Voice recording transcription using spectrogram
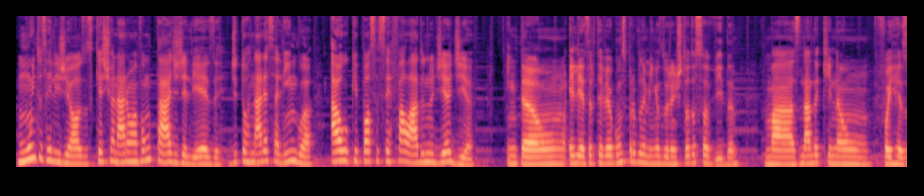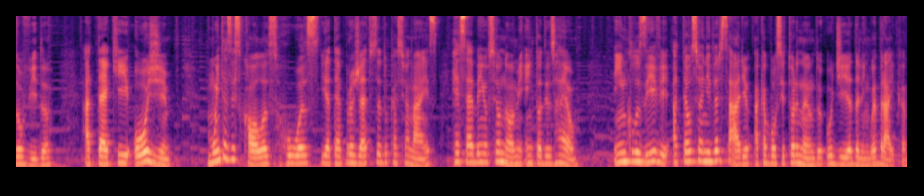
muitos religiosos questionaram a vontade de Eliezer de tornar essa língua algo que possa ser falado no dia a dia. Então, Eliezer teve alguns probleminhas durante toda a sua vida, mas nada que não foi resolvido. Até que hoje, muitas escolas, ruas e até projetos educacionais recebem o seu nome em todo Israel. E, inclusive, até o seu aniversário acabou se tornando o Dia da Língua Hebraica.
